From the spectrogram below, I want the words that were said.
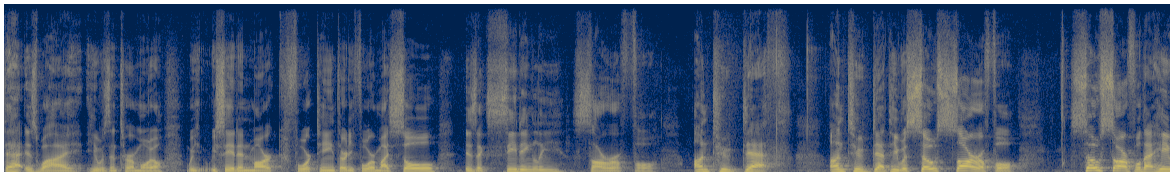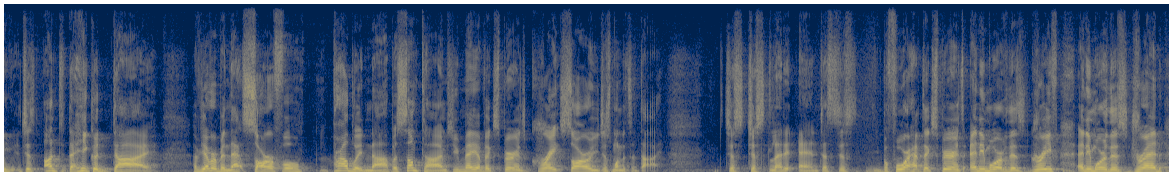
That is why he was in turmoil. We, we see it in Mark 14 34. My soul is exceedingly sorrowful unto death. Unto death. He was so sorrowful, so sorrowful that he just that he could die. Have you ever been that sorrowful? Probably not, but sometimes you may have experienced great sorrow, you just wanted to die just just let it end just just before i have to experience any more of this grief any more of this dread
